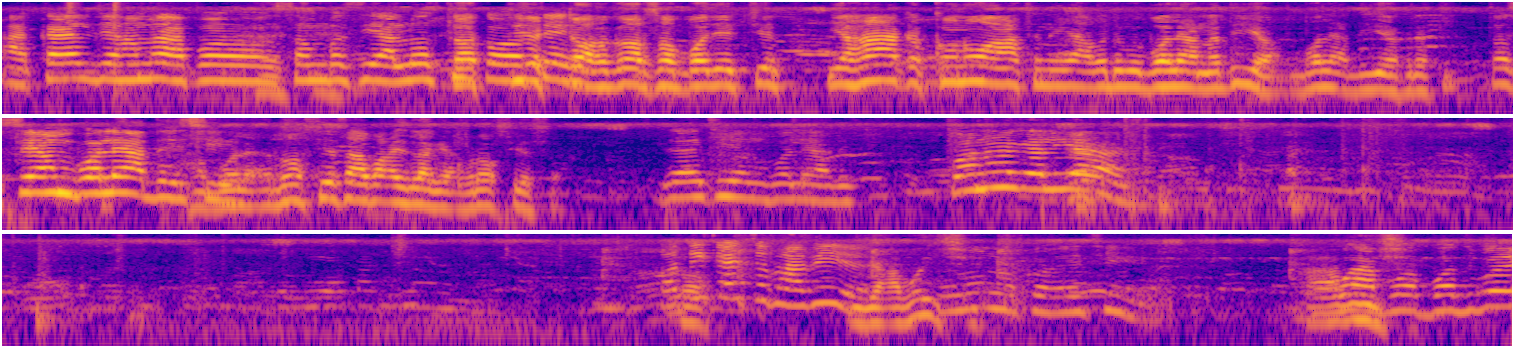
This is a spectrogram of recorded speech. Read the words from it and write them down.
आ काल्हि जे हमरा पर समबसिया लोग की कहते? टहगर सब बजै छियै। यहाँ के कोनो हाथ नहीं आवे देबै बोला न दिया बोला दिया एक रति तऽ से हम बोला दै छी। बोला। रसे से आवाज़ लगाब रसे से जाइ छी हम बोला दै छी। कोना गेलियै? कथी कहै छै भाभी? आबै छी। कोन कहै छी। बजबै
